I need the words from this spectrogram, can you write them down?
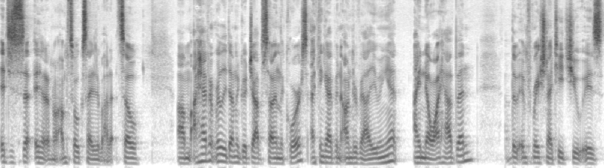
It just, I don't know, I'm so excited about it. So, um, I haven't really done a good job selling the course. I think I've been undervaluing it. I know I have been. The information I teach you is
